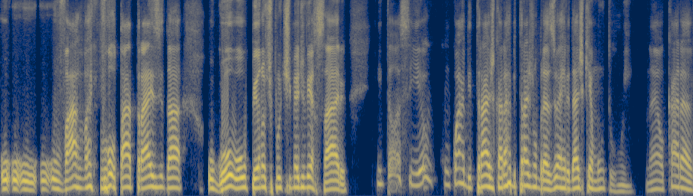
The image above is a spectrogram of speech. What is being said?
o, o, o, o VAR vai voltar atrás e dar o gol ou o pênalti para o time adversário. Então, assim, eu com a arbitragem, cara, a arbitragem no Brasil, a realidade é que é muito ruim. Né? O cara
